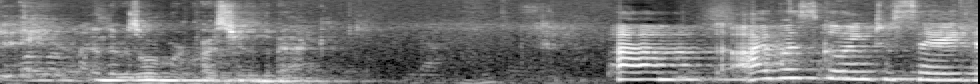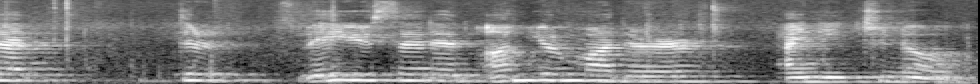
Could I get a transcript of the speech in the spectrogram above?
And there was one more question in the back. Um, I was going to say that the way you said it, I'm your mother, I need to know.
